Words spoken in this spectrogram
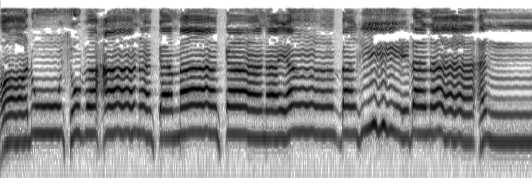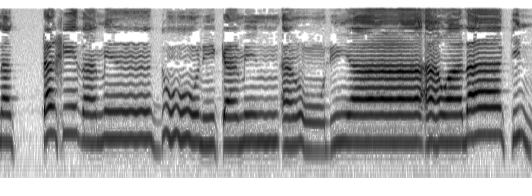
قالوا سبحانك ما كان ينبغي لنا أن نتخذ من دونك من أولياء ولكن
